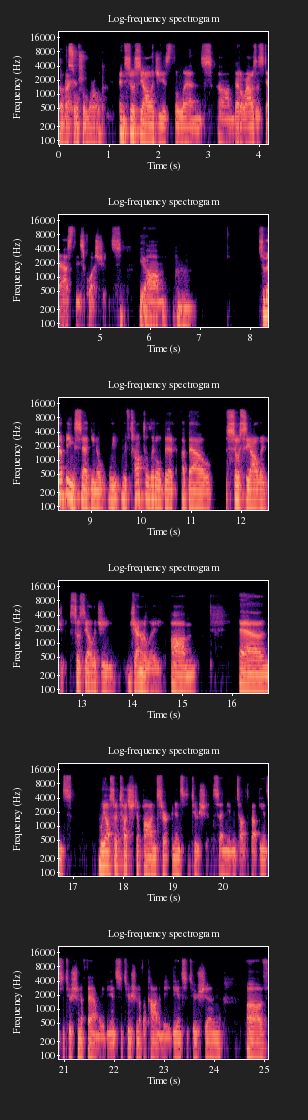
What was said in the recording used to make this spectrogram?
of right. the social world and sociology is the lens um, that allows us to ask these questions yeah um, mm-hmm. So that being said, you know, we we've talked a little bit about sociology sociology generally, um, and we also touched upon certain institutions. I mean, we talked about the institution of family, the institution of economy, the institution of,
